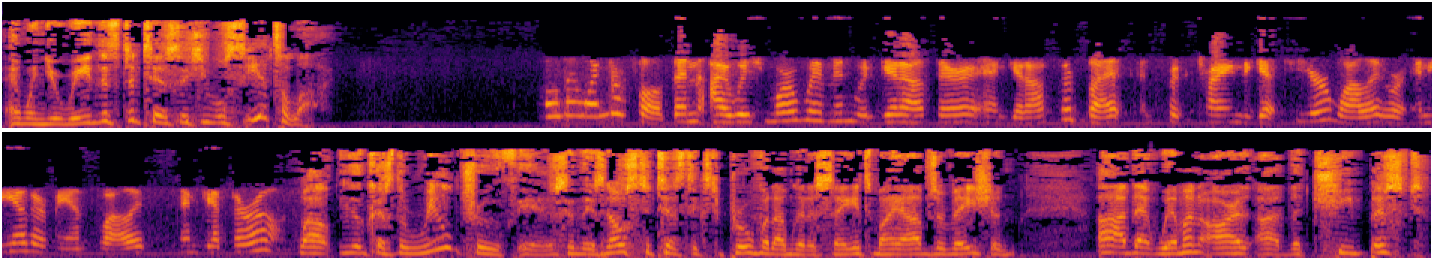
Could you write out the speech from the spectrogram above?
And when you read the statistics, you will see it's a lie. Well, then wonderful. Then I wish more women would get out there and get off their butt and quit trying to get to your wallet or any other man's wallet and get their own. Well, because the real truth is, and there's no statistics to prove what I'm going to say, it's my observation, uh, that women are uh, the cheapest,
